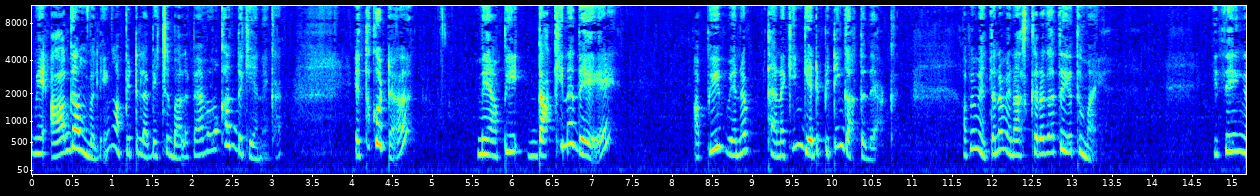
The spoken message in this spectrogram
මේ ආගම් වලින් අපිට ලැබිච්ච බලපෑම මොකක්ද කියන එක. එතකොට මේ අපි දකින දේ අපි වෙන තැනකින් ගෙඩ පිටින් ගත්ත දෙයක්. අපි මෙතන වෙනස් කරගත යුතුමයි. ඉතිං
